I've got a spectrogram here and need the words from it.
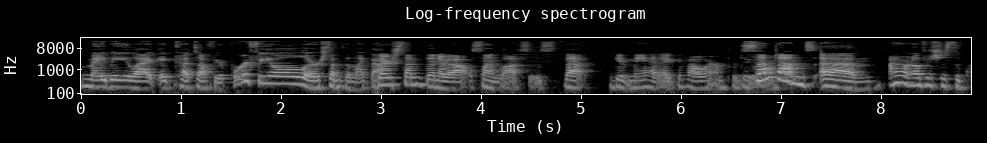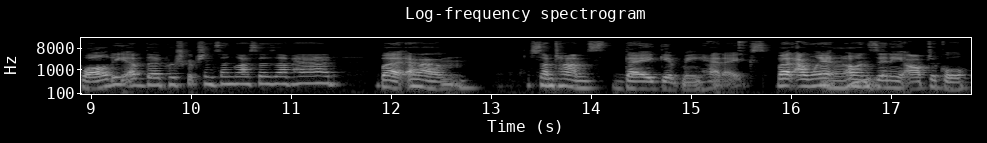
maybe like it cuts off your peripheral or something like that. There's something about sunglasses that give me a headache if I wear them for too long. Sometimes um I don't know if it's just the quality of the prescription sunglasses I've had, but um sometimes they give me headaches. But I went Mhm. on Zenni Optical,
